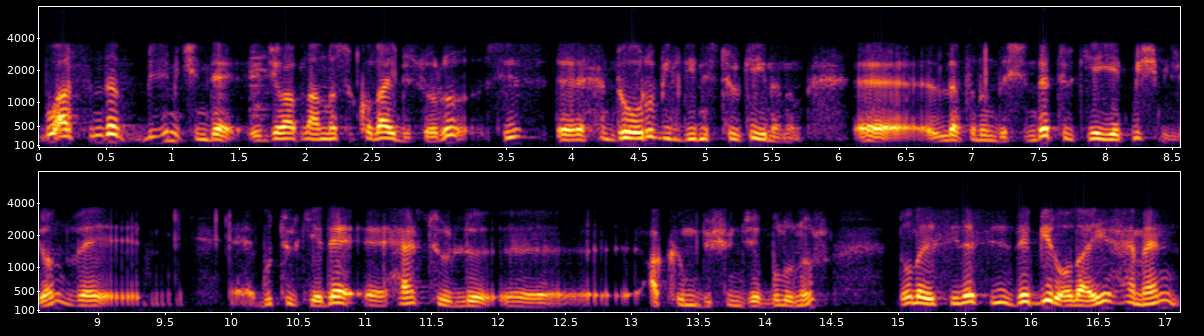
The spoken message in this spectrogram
Bu aslında bizim için de cevaplanması kolay bir soru. Siz e, doğru bildiğiniz Türkiye inanın e, lafının dışında Türkiye 70 milyon ve e, bu Türkiye'de e, her türlü e, akım düşünce bulunur. Dolayısıyla siz de bir olayı hemen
